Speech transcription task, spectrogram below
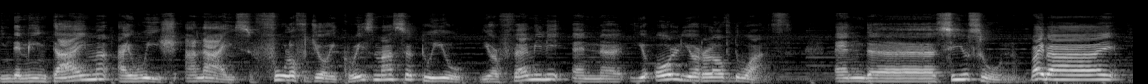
In the meantime, I wish a nice, full of joy Christmas to you, your family and uh, you, all your loved ones. And uh, see you soon. Bye bye!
